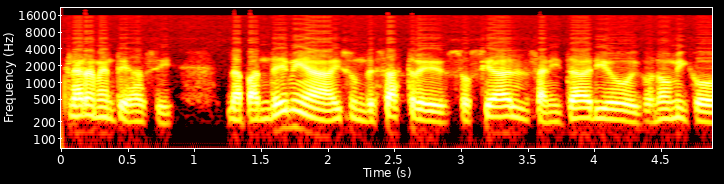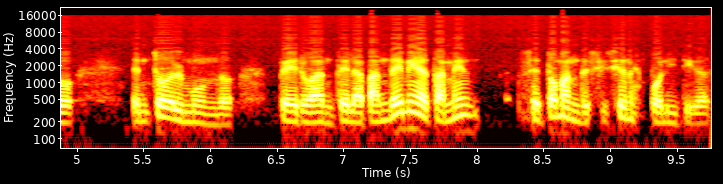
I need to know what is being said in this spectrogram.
claramente es así. La pandemia hizo un desastre social, sanitario, económico en todo el mundo, pero ante la pandemia también se toman decisiones políticas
